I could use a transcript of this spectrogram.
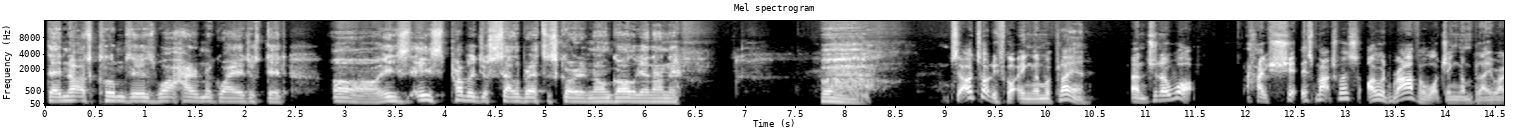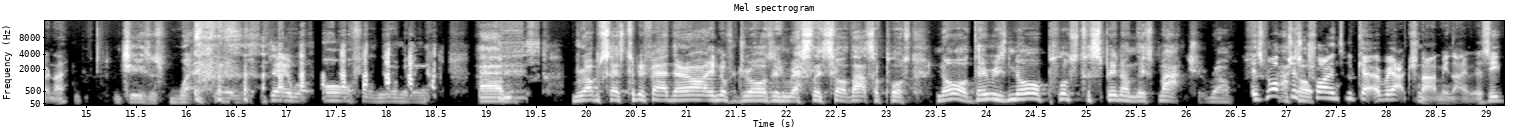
they're not as clumsy as what Harry Maguire just did. Oh, he's he's probably just celebrated scoring an own goal again, hasn't he? so I totally forgot England were playing. And do you know what? How shit this match was. I would rather watch England play right now. Jesus wept. They were, they were awful the other day. Um, Rob says, to be fair, there aren't enough draws in wrestling, so that's a plus. No, there is no plus to spin on this match, Rob. Is Rob just all. trying to get a reaction out of me now? Is he?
